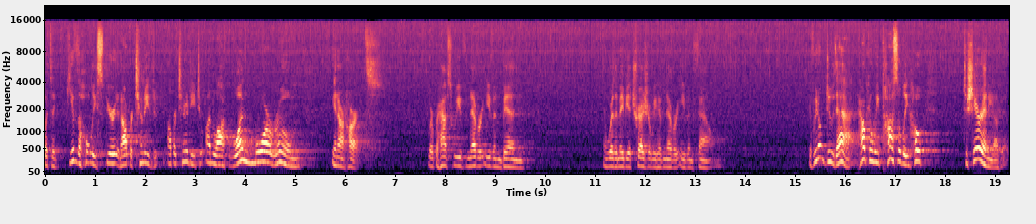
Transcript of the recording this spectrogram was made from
but to give the Holy Spirit an opportunity to, opportunity to unlock one more room in our hearts where perhaps we've never even been and where there may be a treasure we have never even found. If we don't do that, how can we possibly hope to share any of it?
